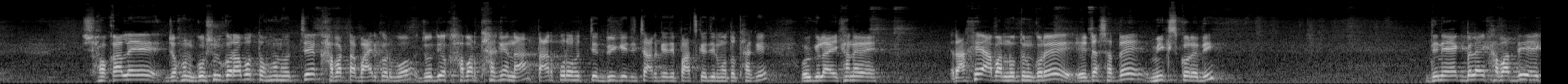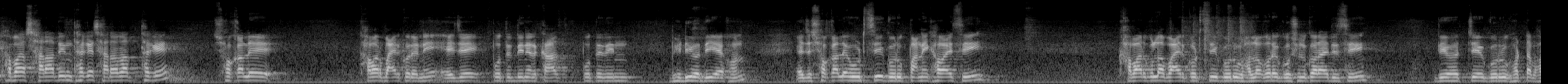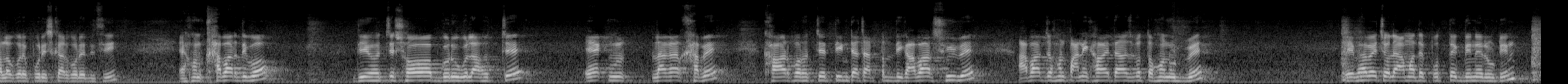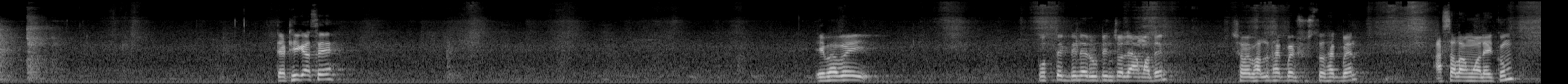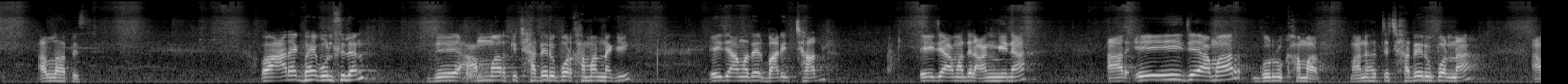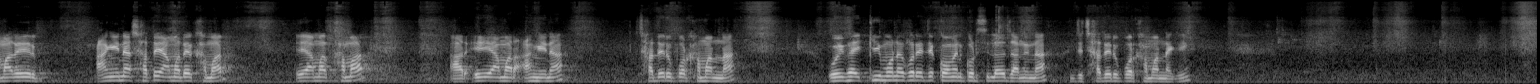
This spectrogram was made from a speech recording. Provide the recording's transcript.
সকালে যখন গোসল করাবো, তখন হচ্ছে খাবারটা বাইর করব। যদিও খাবার থাকে না, তারপরে হচ্ছে দুই কেজি, চার কেজি, পাঁচ কেজির মতো থাকে। ওইগুলো এখানে রাখে, আবার নতুন করে এটার সাথে মিক্স করে দিই। দিনে এক বেলায় খাবার দিই, এই খাবার সারাদিন থাকে, সারা রাত থাকে। সকালে খাবার বাইর করে নিই। এই যে প্রতিদিনের কাজ, প্রতিদিন ভিডিও দিই এখন। এই যে সকালে উঠছি গরু পানি খাওয়াইছি। খাবারগুলো বাইর করছি, গরু ভালো করে গোসল করাই দিছি। দিয়ে হচ্ছে গরুর ঘরটা ভালো করে পরিষ্কার করে দিছি। এখন খাবার দিব। দিয়ে হচ্ছে সব গরুগুলা হচ্ছে এক লাগার খাবে। খাওয়ার পর হচ্ছে তিনটা, চারটার দিকে আবার শুইবে। আবার যখন পানি খাওয়াইতে আসব তখন উঠবে। এভাবে চলে আমাদের প্রত্যেক দিনের রুটিন। তা ঠিক আছে? এভাবেই প্রত্যেক দিনের রুটিন চলে আমাদের। সবাই ভালো থাকবেন, সুস্থ থাকবেন। আসসালামু আলাইকুম। আল্লাহ হাফিজ। ও, আরেক ভাই বলছিলেন যে আমার কি ছাদের উপর খামার নাকি? এই যে আমাদের বাড়ির ছাদ, এই যে আমাদের আঙ্গিনা, আর এই যে আমার গরুর খামার মানে হচ্ছে ছাদের উপর না, আমাদের আঙিনার সাথে আমাদের খামার। এ আমার খামার আর এই আমার আঙিনা ছাদের উপর খামার না। ওই ভাই কি মনে করে যে কমেন্ট করছিল জানি না, যে ছাদের উপর খামার নাকি?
